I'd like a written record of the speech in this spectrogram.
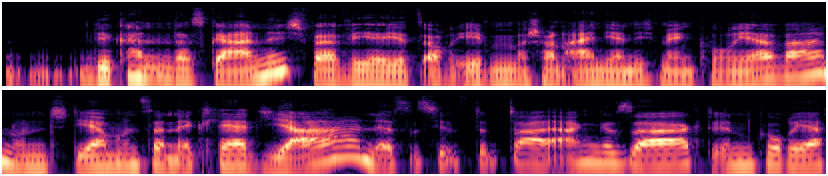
wir kannten das gar nicht, weil wir jetzt auch eben schon ein Jahr nicht mehr in Korea waren. Und die haben uns dann erklärt, ja, das ist jetzt total angesagt in Korea.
